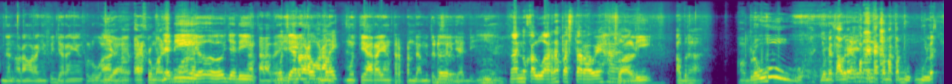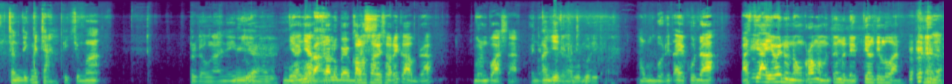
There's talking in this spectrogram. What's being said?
dan orang-orangnya itu jarang yang keluar Iya, anak rumah Jadi yo jadi rata-rata jadi mutiara orang-orang komplek. mutiara yang terpendam itu bisa jadi Nganu kaluarna pas tarawehan. Kecuali Abra bro. Uh, Jamet Abra yang pakai kacamata bu- bulat. cantiknya cantik cuma pergaulannya itu Iya. Dianya Orang. terlalu bebas. kalau sore-sore ke Abra bulan puasa anjir ngabuburit ngabuburit aya kuda pasti aya we nu nongkrong amun teu nu deptil tiluan Iya.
